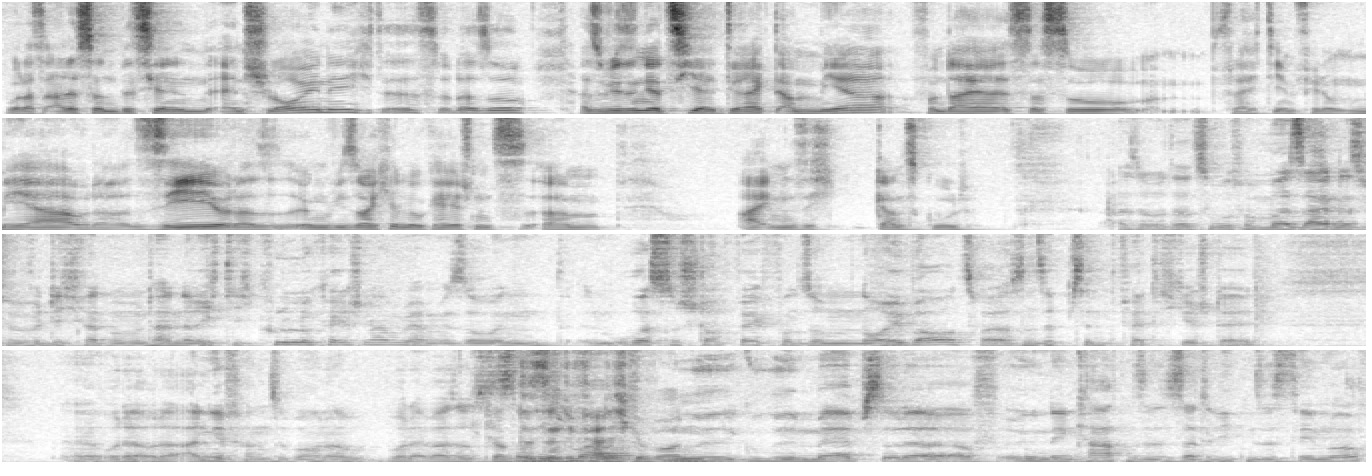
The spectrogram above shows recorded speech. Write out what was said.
wo das alles so ein bisschen entschleunigt ist oder so. Also wir sind jetzt hier direkt am Meer, von daher ist das so vielleicht die Empfehlung Meer oder See oder irgendwie solche Locations ähm, eignen sich ganz gut. Also dazu muss man mal sagen, dass wir wirklich gerade momentan eine richtig coole Location haben. Wir haben hier so in, im obersten Stockwerk von so einem Neubau 2017 fertiggestellt äh, oder, oder angefangen zu bauen. Oder, also ich glaube, das sind die fertig geworden. Google, Google Maps oder auf irgendeinem Karten-Satellitensystem drauf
